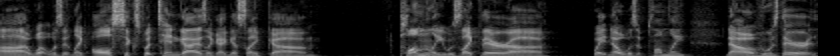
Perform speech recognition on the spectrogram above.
uh, what was it like all six foot ten guys? Like I guess like um, Plumlee was like their uh, wait no was it Plumlee? No, who was there?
